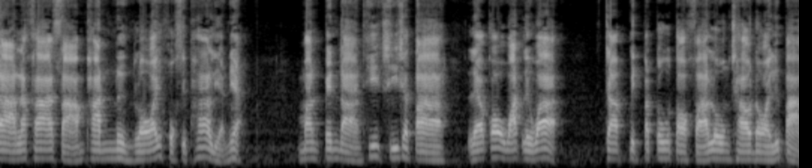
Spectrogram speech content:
ด่านราคา 3,165 เหรียญเนี่ย มันเป็นด่านที่ชี้ชะตา แล้วก็วัดเลยว่า จะปิดประตูตอกฝาโลงชาวดอยหรือเปล่า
